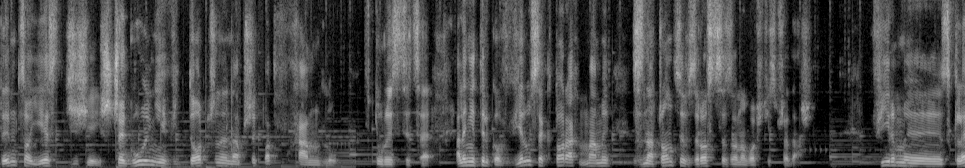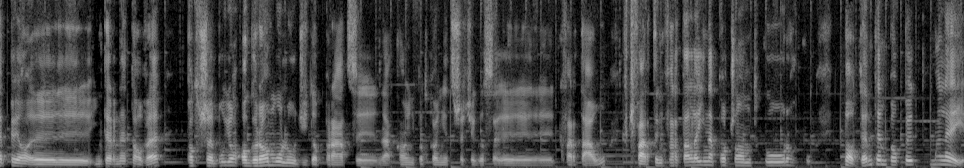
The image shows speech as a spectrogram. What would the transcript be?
Tym, co jest dzisiaj szczególnie widoczne na przykład w handlu, w turystyce, ale nie tylko. W wielu sektorach mamy znaczący wzrost sezonowości sprzedaży. Firmy, sklepy e, internetowe potrzebują ogromu ludzi do pracy na koń, pod koniec trzeciego e, kwartału, w czwartym kwartale i na początku roku. Potem ten popyt maleje.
